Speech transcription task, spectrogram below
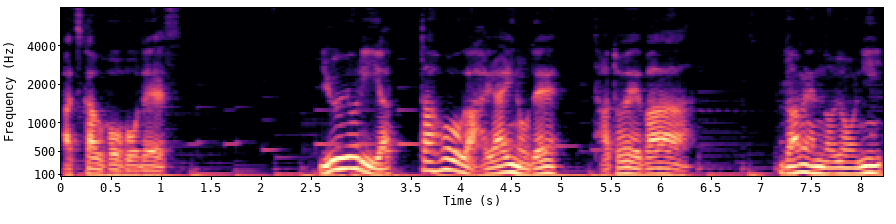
扱う方法です。言うよりやった方が早いので例えば画面のように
